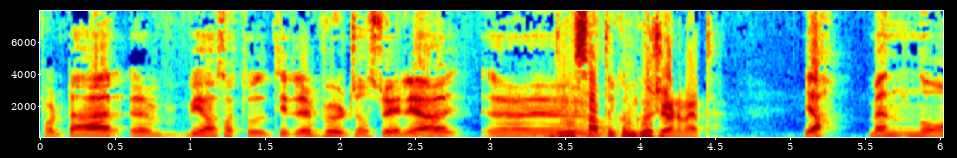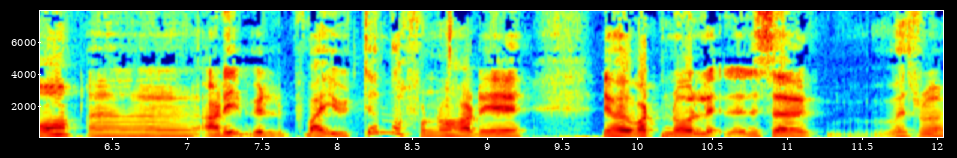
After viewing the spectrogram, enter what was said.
For der eh, Vi har snakket om det tidligere. Virgin Australia eh, De satt i konkurshjørnet mitt. Ja, men nå eh, er de vel på vei ut igjen, da. For nå har de De har jo vært nå Disse hva heter det,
